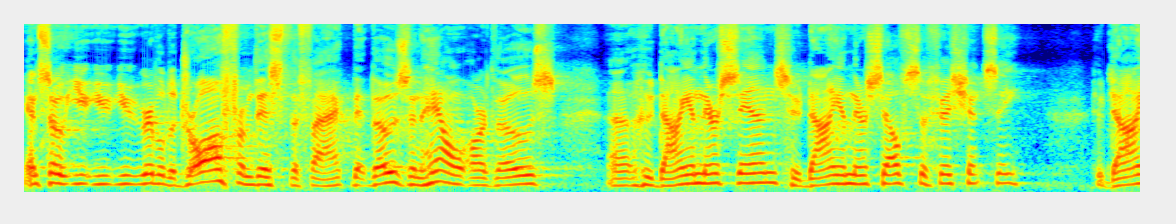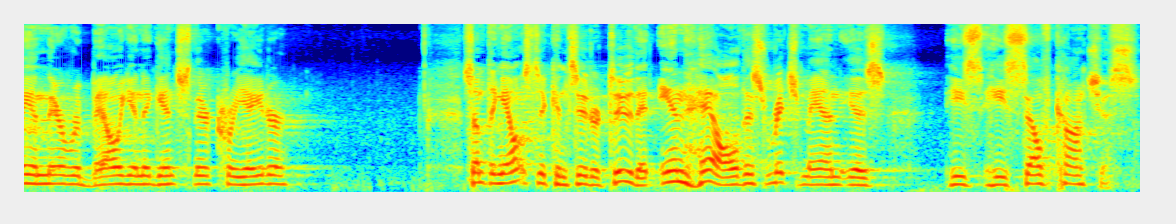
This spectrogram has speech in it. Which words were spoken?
And so you, you, are able to draw from this the fact that those in hell are those uh, who die in their sins, who die in their self sufficiency, who die in their rebellion against their Creator. Something else to consider too that in hell, this rich man is he's, he's self conscious.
